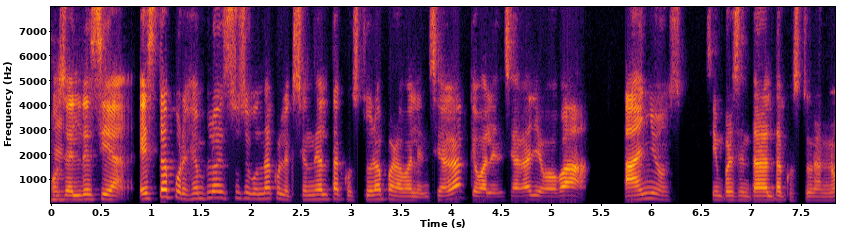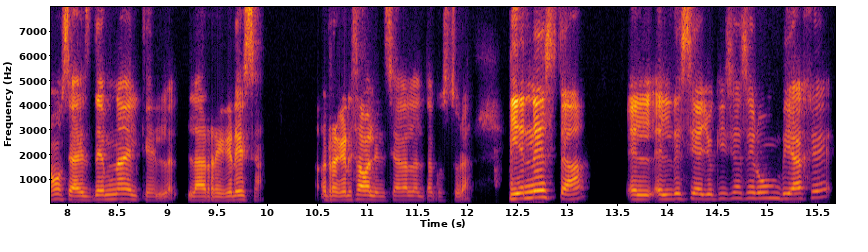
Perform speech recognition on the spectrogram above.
O sea, él decía, esta, por ejemplo, es su segunda colección de alta costura para Valenciaga, que Valenciaga llevaba años sin presentar alta costura, ¿no? O sea, es Demna el que la, regresa, regresa a Valenciaga a la alta costura. Y en esta, él, decía, yo quise hacer un viaje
